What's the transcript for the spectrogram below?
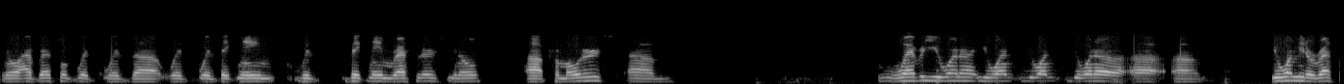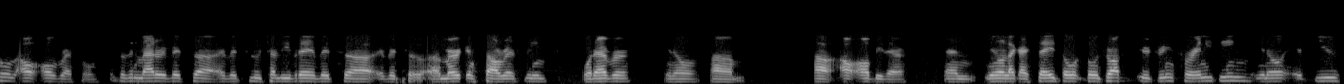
you know I've wrestled with with uh, with with big name with big name wrestlers, you know, uh, promoters, um, whoever you wanna you want you want you wanna uh, uh, you want me to wrestle, I'll, I'll wrestle. It doesn't matter if it's uh, if it's lucha libre, if it's uh, if it's uh, American style wrestling, whatever, you know, um, I'll, I'll be there. And you know, like I say, don't don't drop your dreams for anything. You know, if you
